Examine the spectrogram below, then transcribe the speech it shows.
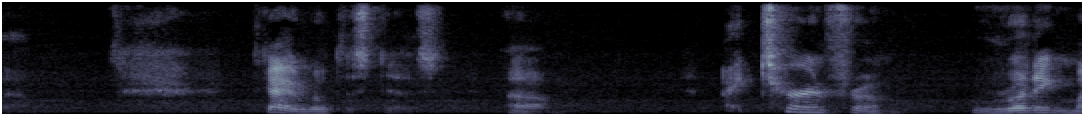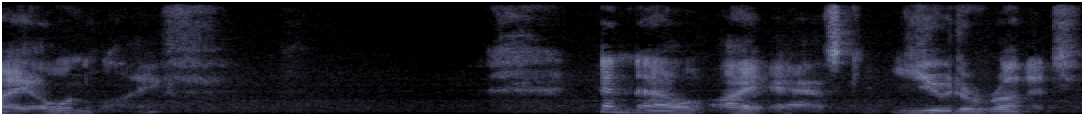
Um, the guy who wrote this does. Um, I turned from running my own life, and now I ask you to run it.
